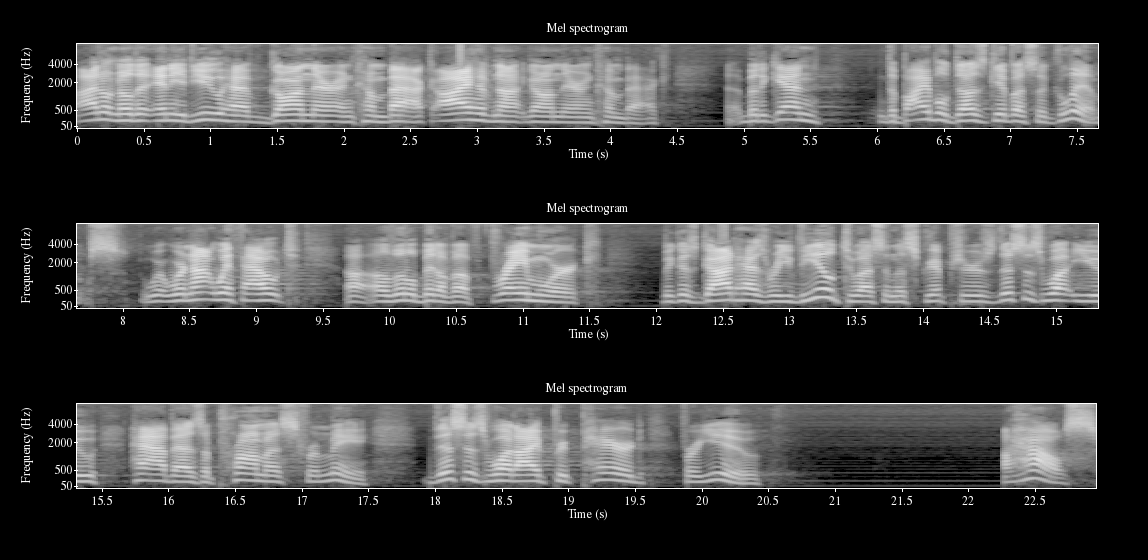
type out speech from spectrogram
I don't know that any of you have gone there and come back. I have not gone there and come back. But again, the Bible does give us a glimpse. We're not without a little bit of a framework because God has revealed to us in the scriptures this is what you have as a promise from me. This is what I prepared for you a house,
